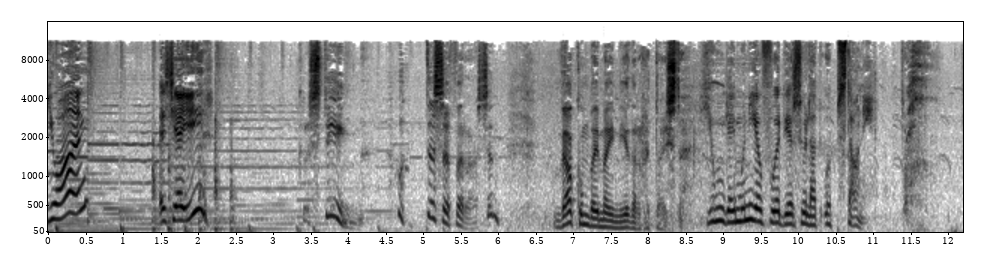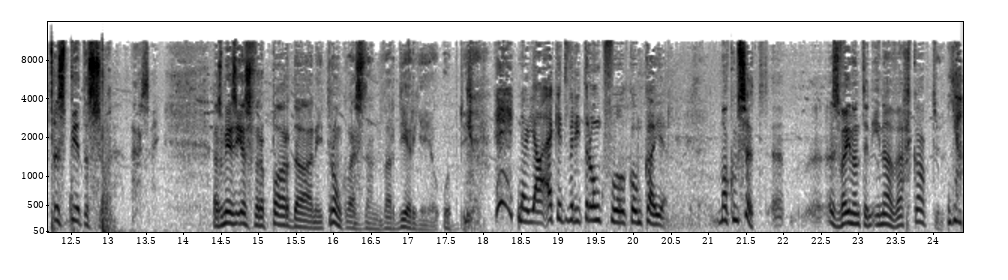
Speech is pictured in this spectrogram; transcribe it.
Johan? Is jy hier? Christine. Dis 'n verrassing. Welkom by my nederige tuiste. Jong, jy moenie jou voordeur so laat oop staan nie. Dis beter so. As mens eers vir 'n paar dae in die tronk was, dan waardeer jy jou oop deur. Nou ja, ek het vir die tronkvoël kom kuier. Maar kom sit. Uh, is Wynand en Ina weg Kaap toe? Ja,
